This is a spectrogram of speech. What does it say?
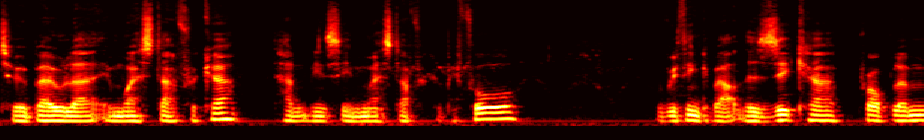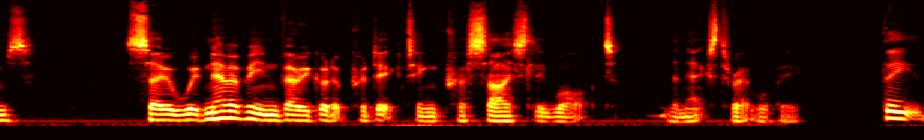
to Ebola in West Africa, hadn't been seen in West Africa before. If we think about the Zika problems, so we've never been very good at predicting precisely what the next threat will be. The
